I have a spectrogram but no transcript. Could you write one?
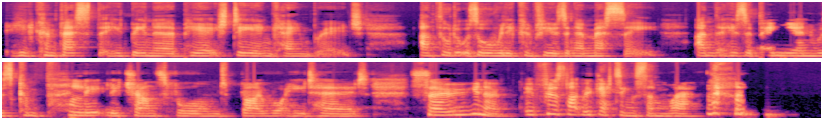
he confessed that he'd been a PhD in Cambridge and thought it was all really confusing and messy, and that his opinion was completely transformed by what he'd heard. So, you know, it feels like we're getting somewhere.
